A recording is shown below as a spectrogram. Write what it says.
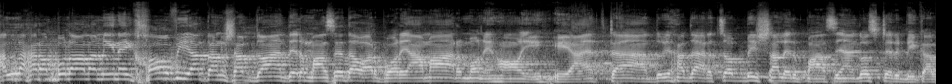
আল্লাহ রাব্বুল আলামিন এই খফিয়াতান শব্দ আয়াতের মাঝে দেওয়ার পরে আমার মনে হয় এই আয়াতটা দুই হাজার চব্বিশ সালের পাঁচই আগস্টের বিকাল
